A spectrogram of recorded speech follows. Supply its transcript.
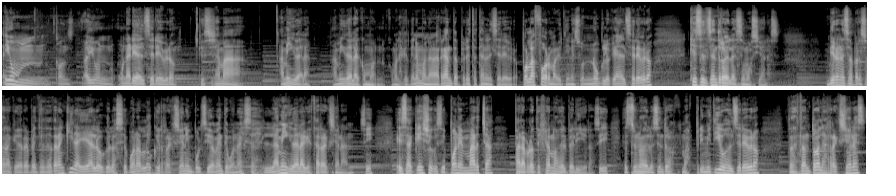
Hay, un, hay un, área del cerebro que se llama amígdala. Amígdala como, como las que tenemos en la garganta, pero esta está en el cerebro. Por la forma que tiene, es un núcleo que hay en el cerebro que es el centro de las emociones. ¿Vieron esa persona que de repente está tranquila y hay algo que lo hace poner loco y reacciona impulsivamente? Bueno, esa es la amígdala que está reaccionando, ¿sí? Es aquello que se pone en marcha para protegernos del peligro, ¿sí? Es uno de los centros más primitivos del cerebro, donde están todas las reacciones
